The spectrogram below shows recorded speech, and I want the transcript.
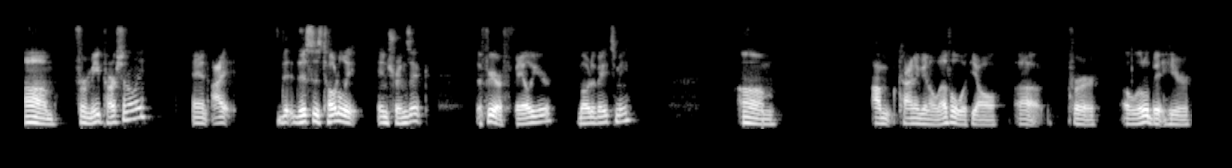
Um, for me personally, and I, th- this is totally intrinsic. The fear of failure motivates me. Um, I'm kind of gonna level with y'all uh for a little bit here.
